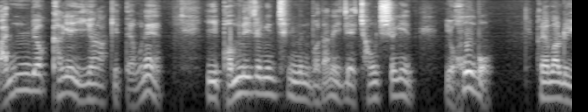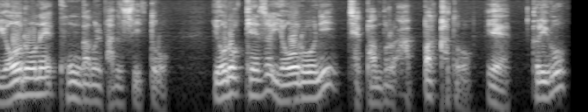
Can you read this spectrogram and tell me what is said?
완벽하게 이겨놨기 때문에 이 법리적인 측면보다는 이제 정치적인 홍보, 그야말로 여론의 공감을 받을 수 있도록, 요렇게 해서 여론이 재판부를 압박하도록, 예. 그리고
